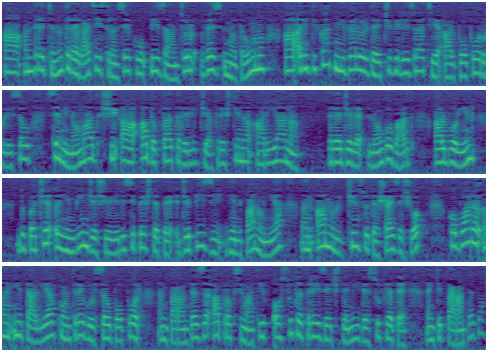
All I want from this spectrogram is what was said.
A întreținut relații strânse cu Bizanțul, vezi notă 1, a ridicat nivelul de civilizație al poporului său seminomad și a adoptat religia creștină ariană. Regele Longobard, Alboin, după ce îi învinge și îi risipește pe Gepizi din Panonia, în anul 568, coboară în Italia cu întregul său popor, în paranteză aproximativ 130.000 de suflete, închid paranteza,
